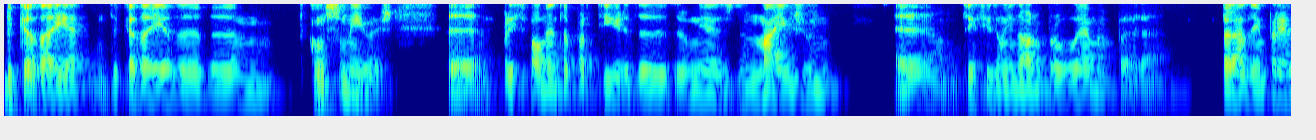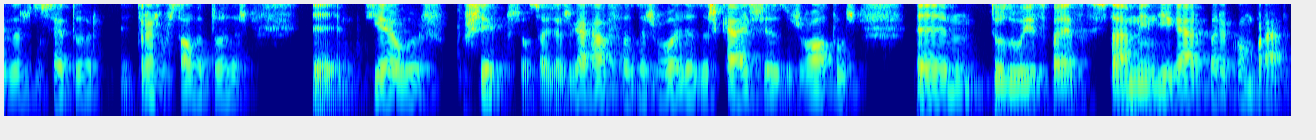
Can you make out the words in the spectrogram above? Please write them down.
de cadeia, de, cadeia de, de, de consumíveis, uh, principalmente a partir de, do mês de maio, junho. Uh, tem sido um enorme problema para, para as empresas do setor, transversal a todas, que é os, os secos, ou seja, as garrafas, as rolhas, as caixas, os rótulos, tudo isso parece que se está a mendigar para comprar,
